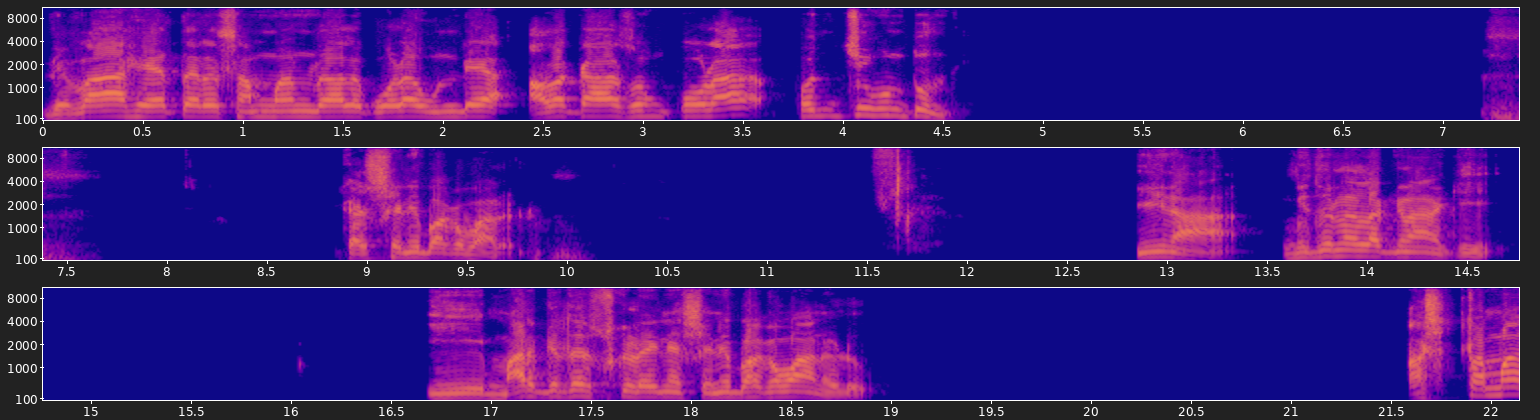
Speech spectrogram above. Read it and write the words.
వివాహేతర సంబంధాలు కూడా ఉండే అవకాశం కూడా పొంచి ఉంటుంది. ఇక శని భగవానుడు. ఈయన మిథున లగ్నానికి ఈ మార్గదర్శకుడైన శని భగవానుడు అష్టమ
